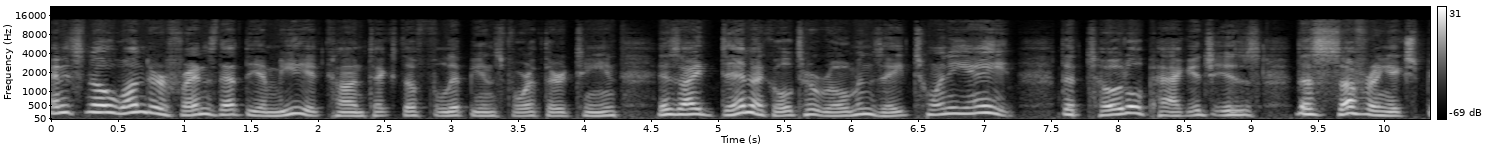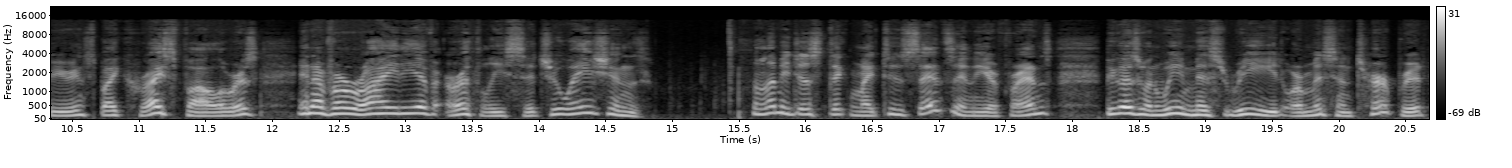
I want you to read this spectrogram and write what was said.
And it's no wonder, friends, that the immediate context of Philippians 4:13 is identical to Romans 8:28. The total package is the suffering experienced by Christ followers in a variety of earthly situations. Let me just stick my two cents in here, friends, because when we misread or misinterpret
